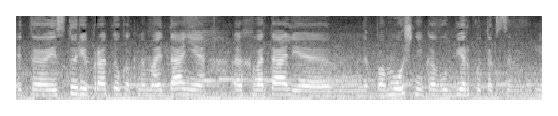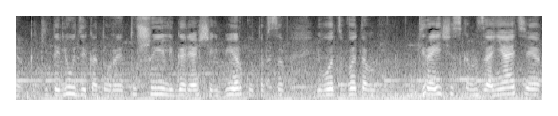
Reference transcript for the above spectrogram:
Это истории про то, как на Майдане э, хватали м, помощников у беркутовцев, э, какие-то люди, которые тушили горящих беркутовцев. И вот в этом героическом занятии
